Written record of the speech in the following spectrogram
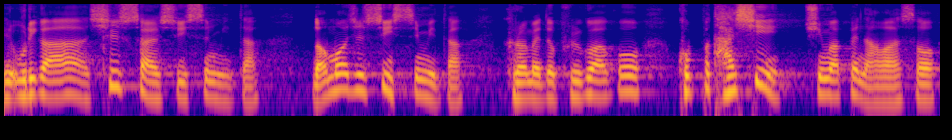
우리가 실수할 수 있습니다. 넘어질 수 있습니다. 그럼에도 불구하고 곧바 다시 주님 앞에 나와서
